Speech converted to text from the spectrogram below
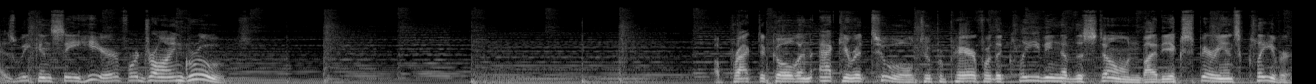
as we can see here for drawing grooves. A practical and accurate tool to prepare for the cleaving of the stone by the experienced cleaver.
